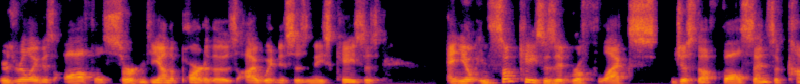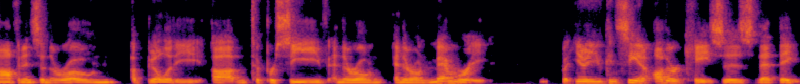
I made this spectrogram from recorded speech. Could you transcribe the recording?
there's really this awful certainty on the part of those eyewitnesses in these cases. And, you know, in some cases, it reflects just a false sense of confidence in their own ability um, to perceive and their own and their own memory. But you know, you can see in other cases that they,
